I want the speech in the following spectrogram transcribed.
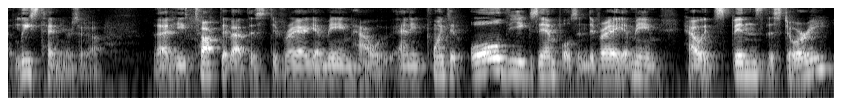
at least 10 years ago, that he talked about this Divrei Yamim, how, and he pointed all the examples in Divrei Yamim, how it spins the story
